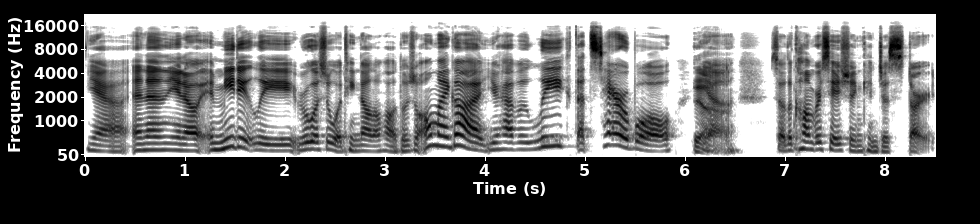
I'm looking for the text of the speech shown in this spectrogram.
Yeah, and then you know immediately, 如果是我听到的话，我都说 "Oh my God, you have a leak! That's terrible!" Yeah. yeah. So the conversation can just start.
